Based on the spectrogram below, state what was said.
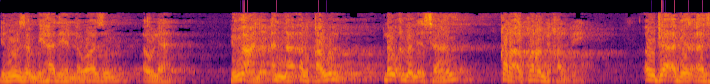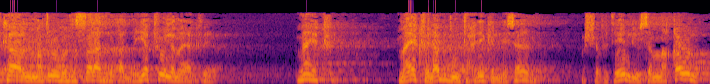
لنلزم بهذه اللوازم أو لا؟ بمعنى أن القول لو أن الإنسان قرأ القرآن بقلبه أو جاء بالأذكار المطلوبة في الصلاة بقلبه يكفي ولا ما يكفي؟ ما يكفي. ما يكفي لابد من تحريك اللسان والشفتين ليسمى قول.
